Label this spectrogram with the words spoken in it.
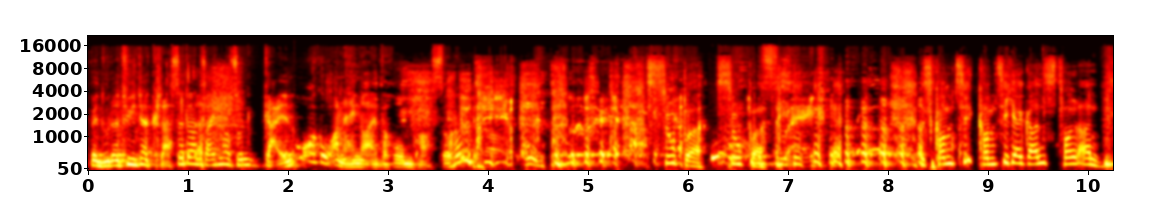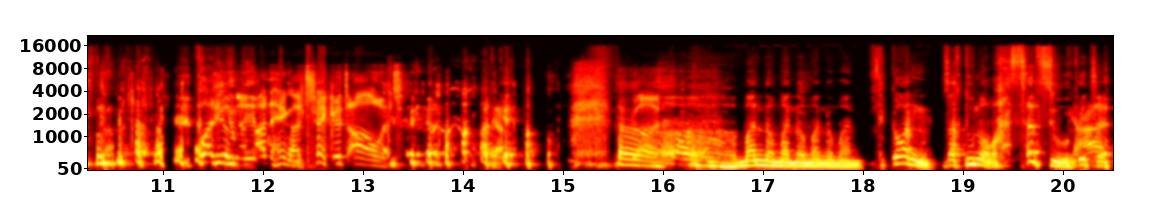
Wenn du natürlich in der Klasse dann, sag ich mal, so einen geilen Orgo-Anhänger einfach oben hast, oder? super, super. Es kommt, kommt sicher ganz toll an. Vor allem Anhänger, check it out. ja. Oh, Mann, oh Mann, oh Mann, oh Mann. Gordon, sag du noch was dazu, ja, bitte.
